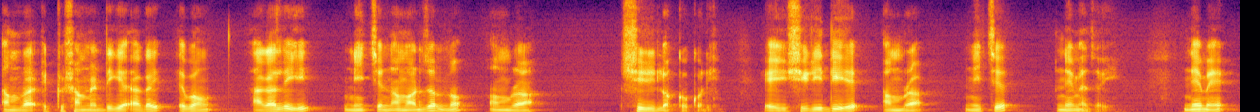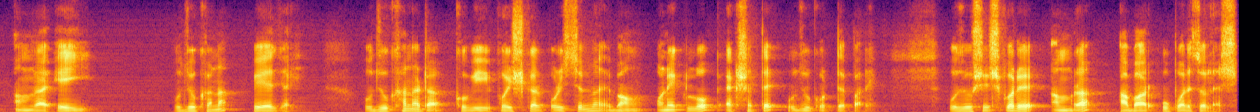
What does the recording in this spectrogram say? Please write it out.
আমরা একটু সামনের দিকে আগাই এবং আগালেই নিচে নামার জন্য আমরা সিঁড়ি লক্ষ্য করি। এই সিঁড়ি দিয়ে আমরা নিচে নেমে যাই। নেমে আমরা এই উজুখানা পেয়ে যাই। উজুখানাটা খুবই পরিষ্কার, পরিচ্ছন্ন এবং অনেক লোক একসাথে উজু করতে পারে। উজু শেষ করে আমরা আবার উপরে চলে আসি।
